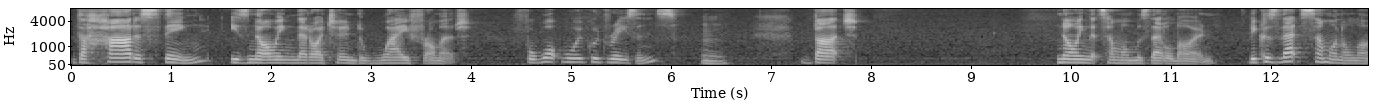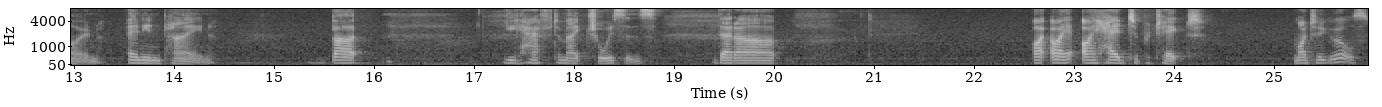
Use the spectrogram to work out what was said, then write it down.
the hardest thing is knowing that I turned away from it for what were good reasons. Mm. But knowing that someone was that alone because that's someone alone and in pain. But you have to make choices that are I, I, I had to protect my two girls.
